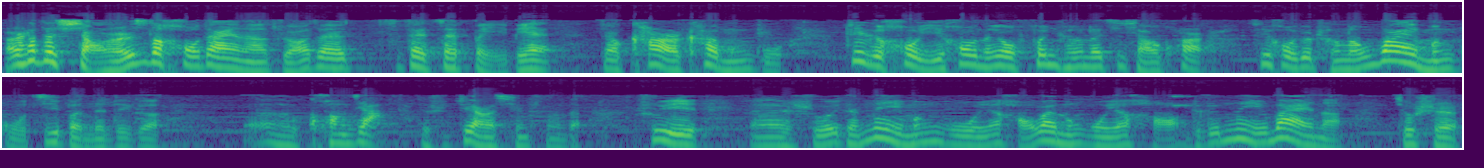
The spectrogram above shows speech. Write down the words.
而他的小儿子的后代呢，主要在在在北边，叫喀尔喀蒙古。这个后以后呢，又分成了几小块，最后就成了外蒙古基本的这个呃框架，就是这样形成的。所以呃所谓的内蒙古也好，外蒙古也好，这个内外呢，就是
